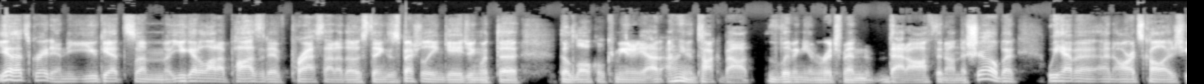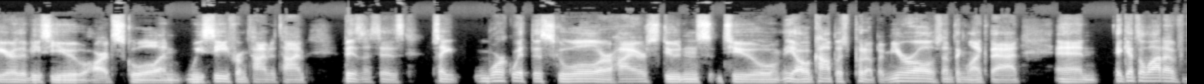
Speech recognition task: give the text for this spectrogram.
Yeah, that's great. And you get some, you get a lot of positive press out of those things, especially engaging with the, the local community. I, I don't even talk about living in Richmond that often on the show, but we have a, an arts college here, the VCU Arts School, and we see from time to time businesses say work with the school or hire students to you know accomplish put up a mural or something like that and it gets a lot of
